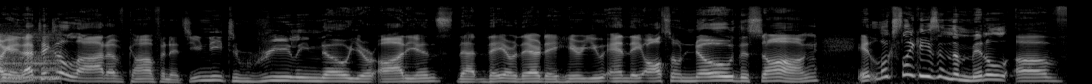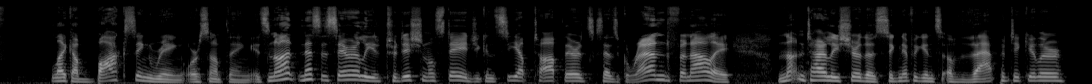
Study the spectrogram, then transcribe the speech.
Okay, that takes a lot of confidence. You need to really know your audience, that they are there to hear you, and they also know the song. It looks like he's in the middle of like a boxing ring or something. It's not necessarily a traditional stage. You can see up top there it says grand finale. I'm not entirely sure the significance of that particular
